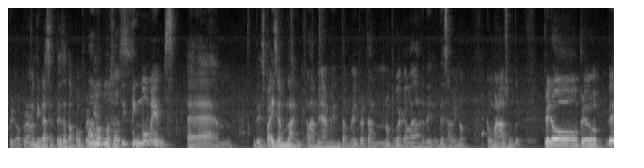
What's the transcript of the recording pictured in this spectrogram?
però, però no tinc la certesa tampoc, Ah, perquè no, no saps... ti- tinc moments eh, d'espais en blanc a la meva ment també, per tant no puc acabar de, de saber no? com va anar l'assumpte. Però, però bé,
